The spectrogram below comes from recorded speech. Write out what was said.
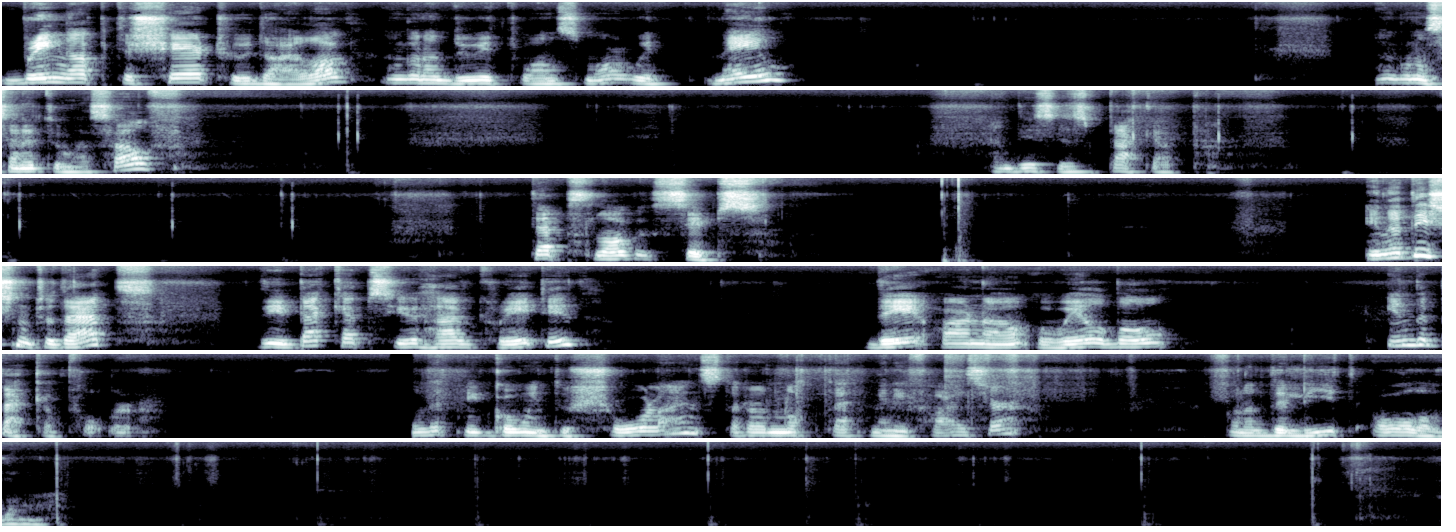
bring up the share to dialog. I'm gonna do it once more with mail. I'm gonna send it to myself. And this is backup. Depth log zips. In addition to that, the backups you have created, they are now available in the backup folder. Let me go into shorelines. There are not that many files here. I'm going to delete all of them.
